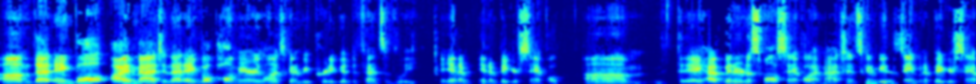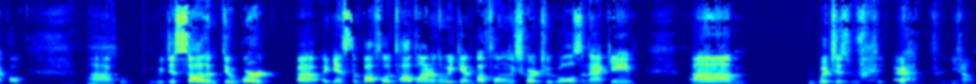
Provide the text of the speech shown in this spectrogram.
Um, that Engvall, I imagine that Engvall Palmieri line is going to be pretty good defensively in a in a bigger sample. Um, they have been in a small sample. I imagine it's going to be the same in a bigger sample. Uh, we just saw them do work uh, against the Buffalo top line on the weekend. Buffalo only scored two goals in that game, um, which is you know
